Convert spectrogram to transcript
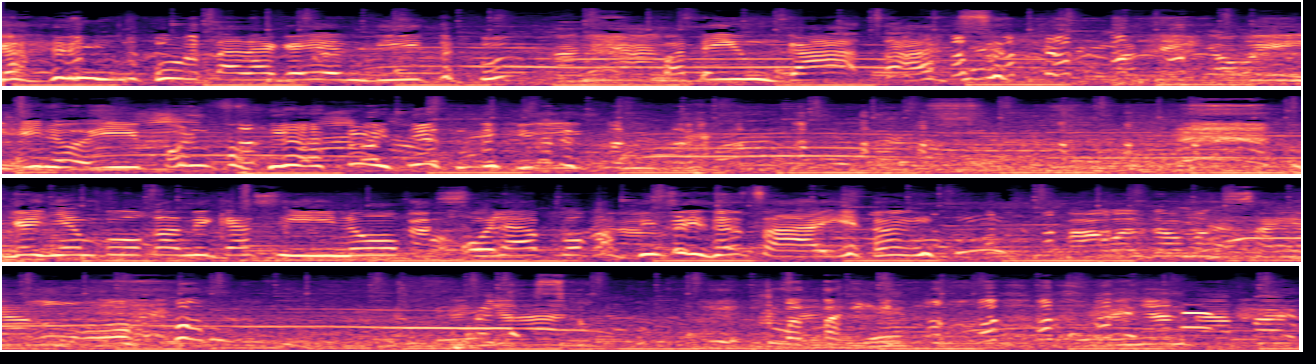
galing po talaga yan dito. Ano? Pati yung gatas. Inuipon po namin yan dito. Ganyan po kami kasino. Wala po kami sinasayang. Bawal daw magsayang. Ganyan. Matay. Ganyan dapat.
